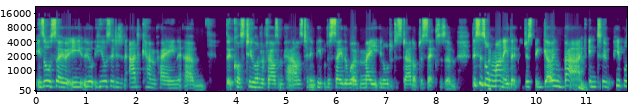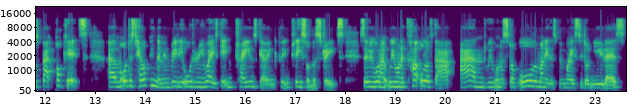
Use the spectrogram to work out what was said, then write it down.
He's also he he also did an ad campaign. Um, that cost two hundred thousand pounds, telling people to say the word "mate" in order to stand up to sexism. This is all money that could just be going back mm. into people's back pockets, um, or just helping them in really ordinary ways, getting trains going, putting police on the streets. So we want to we want to cut all of that, and we want to stop all the money that's been wasted on ULEZ.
